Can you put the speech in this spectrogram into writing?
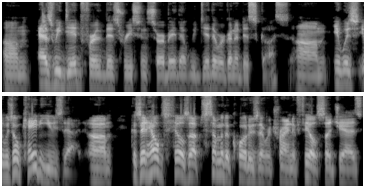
Um, as we did for this recent survey that we did that we're going to discuss, um, it was it was okay to use that because um, it helps fills up some of the quotas that we're trying to fill, such as,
